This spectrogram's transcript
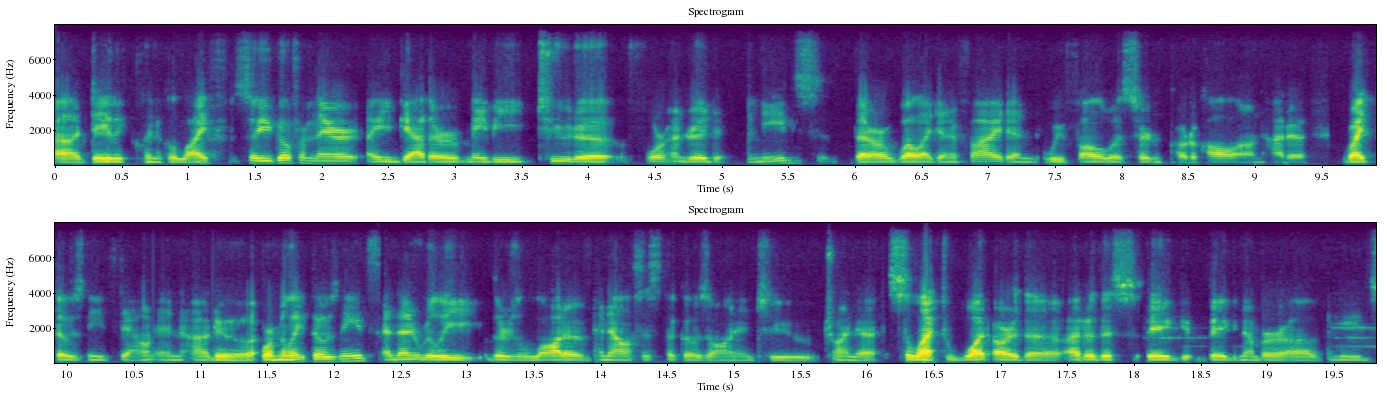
uh, daily clinical life. So you go from there, and you gather maybe two to 400 needs that are well identified, and we follow a certain protocol on how to write those needs down and how to formulate those needs. And then really, there's a lot of analysis that goes on into trying to select what are the out of this big, big number of needs,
